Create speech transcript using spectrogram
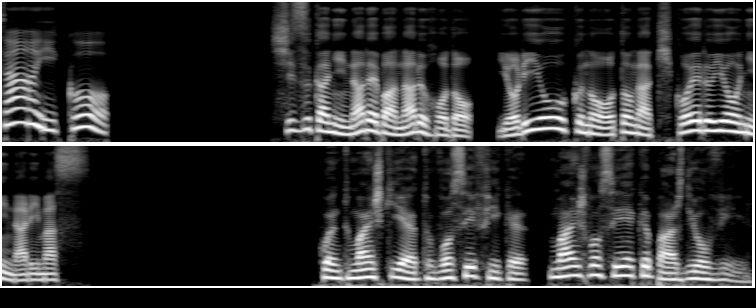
さあ行こう。静かになればなるほど、より多くの音が聞こえるようになります。Quanto mais quieto você fica, mais você é capaz de ouvir.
